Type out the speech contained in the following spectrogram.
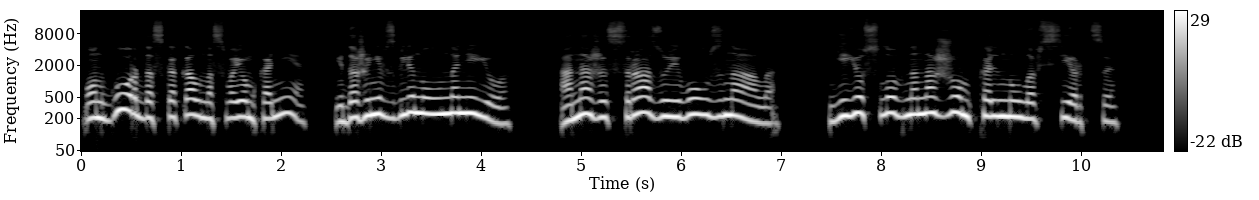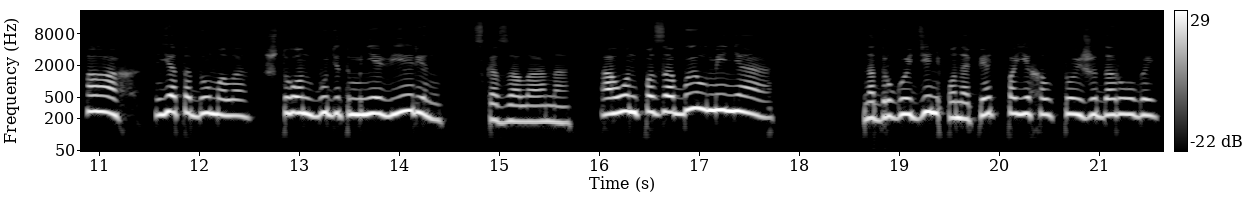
Он гордо скакал на своем коне и даже не взглянул на нее. Она же сразу его узнала. Ее словно ножом кольнуло в сердце. «Ах, я-то думала, что он будет мне верен», — сказала она, — «а он позабыл меня». На другой день он опять поехал той же дорогой.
